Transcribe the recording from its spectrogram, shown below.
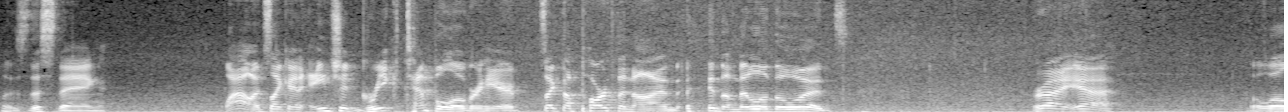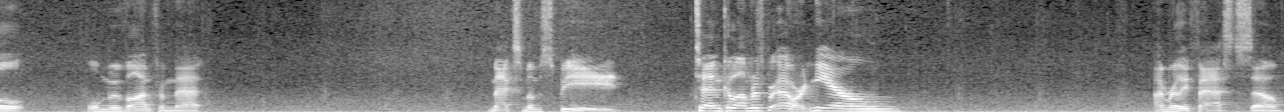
What is this thing? Wow, it's like an ancient Greek temple over here. It's like the Parthenon in the middle of the woods. Right, yeah. Well, we'll we'll move on from that. Maximum speed. 10 kilometers per hour. I'm really fast, so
